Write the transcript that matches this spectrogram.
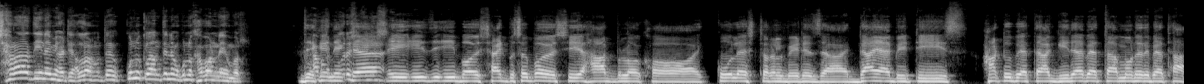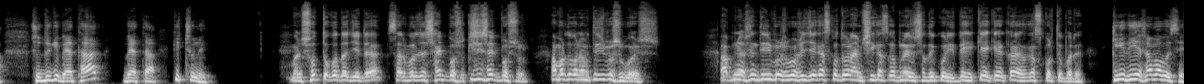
সারাদিন আমি হাঁটি আল্লাহর মধ্যে কোনো ক্লান্তি নেই কোনো খাবার নেই আমার। দেখেন এটা এই এই যে এই বয়স ষাট বছর বয়সে হার্ট ব্লক হয় কোলেস্টেরল বেড়ে যায় ডায়াবেটিস হাঁটু ব্যথা গিরা ব্যথা মনের ব্যথা শুধু কি ব্যথার? ব্যথা কিচ্ছু নেই। মানে সত্য কথা যেটা স্যার বলছে ষাট বছর কিসে ষাট বছর? আমার তো মানে আমি ত্রিশ বছর বয়স। আপনি আসেন ত্রিশ বছর বয়সে যে কাজ করতে পারেন আমি সেই কাজ আপনার সাথে করি দেখে কে কে কাজ করতে পারে। কি দিয়ে স্বভাব হয়েছে?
